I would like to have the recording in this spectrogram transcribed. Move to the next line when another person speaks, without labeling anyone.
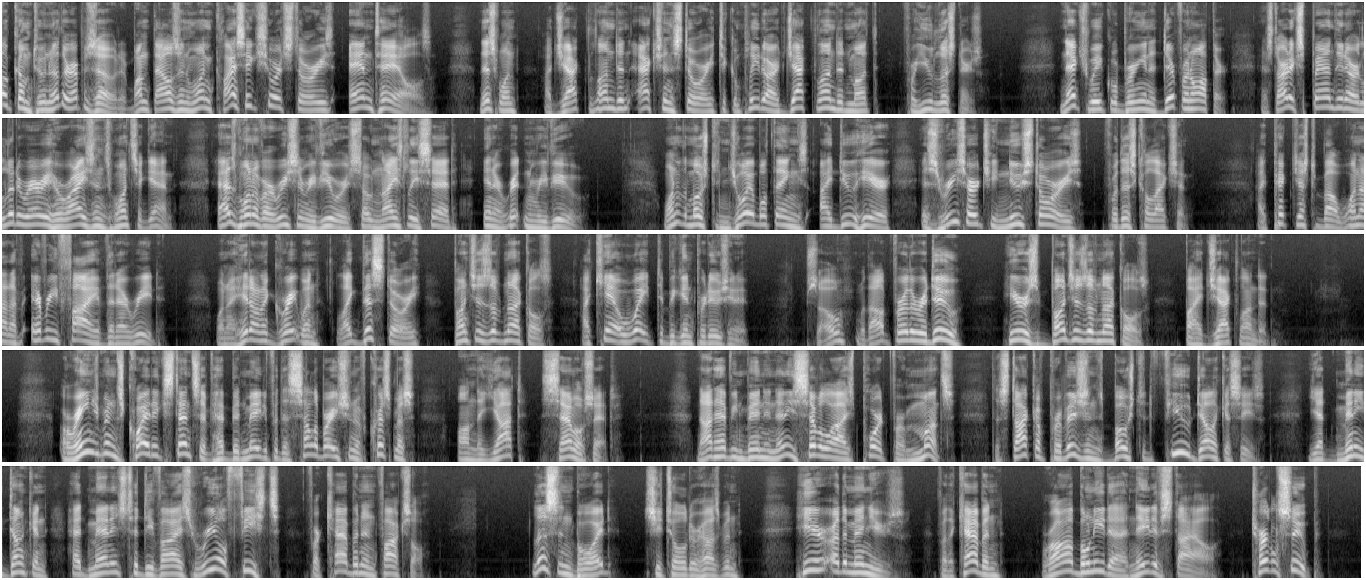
Welcome to another episode of 1001 Classic Short Stories and Tales. This one, a Jack London action story to complete our Jack London month for you listeners. Next week, we'll bring in a different author and start expanding our literary horizons once again, as one of our recent reviewers so nicely said in a written review. One of the most enjoyable things I do here is researching new stories for this collection. I pick just about one out of every five that I read. When I hit on a great one, like this story, Bunches of Knuckles, I can't wait to begin producing it. So, without further ado, here's Bunches of Knuckles by Jack London. Arrangements quite extensive had been made for the celebration of Christmas on the yacht Samoset. Not having been in any civilized port for months, the stock of provisions boasted few delicacies, yet Minnie Duncan had managed to devise real feasts for cabin and forecastle. Listen, Boyd, she told her husband. Here are the menus. For the cabin, raw bonita native style, turtle soup,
